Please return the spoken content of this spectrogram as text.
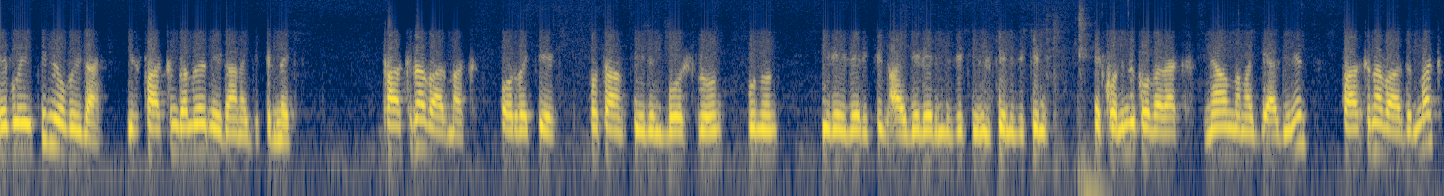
ve bu eğitim yoluyla bir farkındalığı meydana getirmek, farkına varmak, oradaki potansiyelin, boşluğun, bunun bireyler için, ailelerimiz için, ülkemiz için ekonomik olarak ne anlama geldiğinin farkına vardırmak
